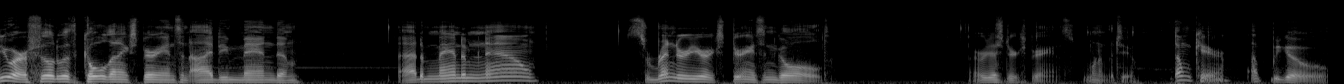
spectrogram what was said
You are filled with golden experience, and I demand them. I demand them now. Surrender your experience in gold. Or just your experience. One of the two. Don't care. Up we go.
